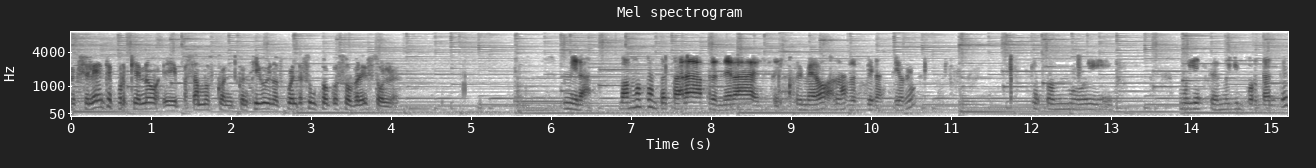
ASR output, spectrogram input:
Excelente, ¿por qué no eh, pasamos con, contigo y nos cuentas un poco sobre esto, Mira, vamos a empezar a aprender a, este, primero, a las respiraciones, que son muy, muy, este, muy importantes.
